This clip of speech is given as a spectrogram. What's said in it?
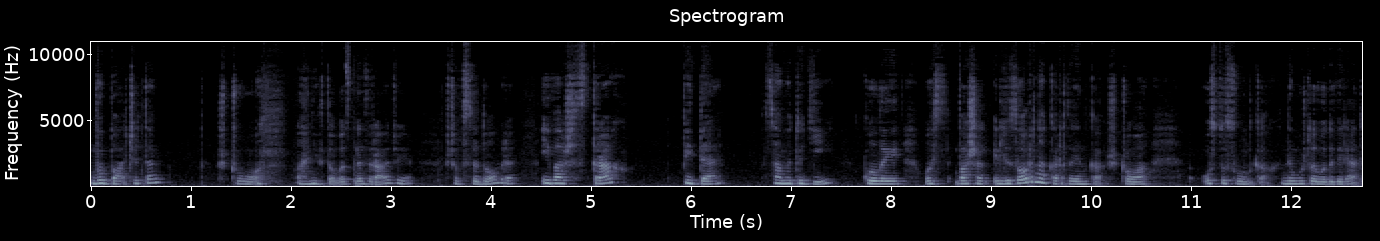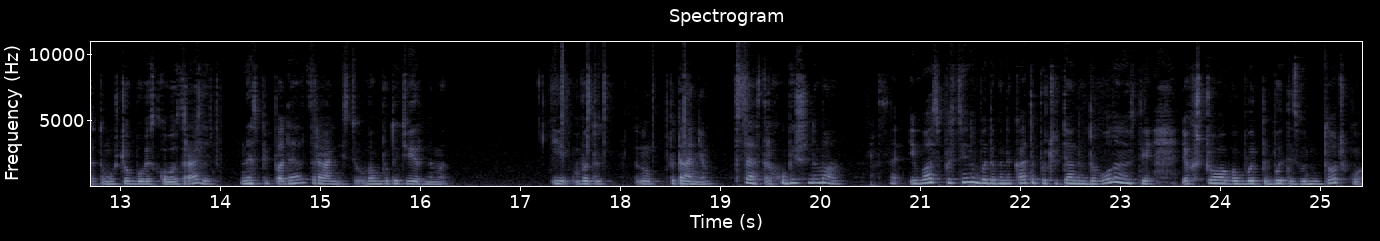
ви бачите, що а ніхто вас не зраджує, що все добре. І ваш страх піде саме тоді, коли ось ваша ілюзорна картинка, що у стосунках неможливо довіряти, тому що обов'язково зрадять, не співпаде з реальністю, вам будуть вірними. І ви тут ну, питання: все, страху більше нема. Все. І у вас постійно буде виникати почуття невдоволеності, якщо ви будете битись в одну точку,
